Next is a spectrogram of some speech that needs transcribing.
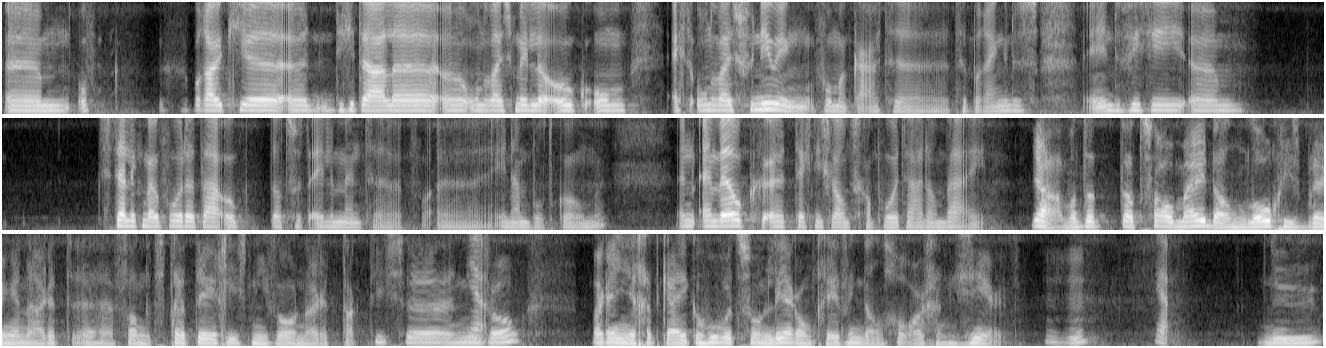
Um, of gebruik je uh, digitale uh, onderwijsmiddelen ook om echt onderwijsvernieuwing voor elkaar te, te brengen. Dus in de visie um, stel ik mij voor dat daar ook dat soort elementen in aan bod komen. En, en welk technisch landschap hoort daar dan bij? Ja, want dat, dat zou mij dan logisch brengen naar het, van het strategisch niveau naar het tactisch niveau. Ja. Waarin je gaat kijken hoe wordt zo'n leeromgeving dan georganiseerd. Mm -hmm. Ja. Nu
